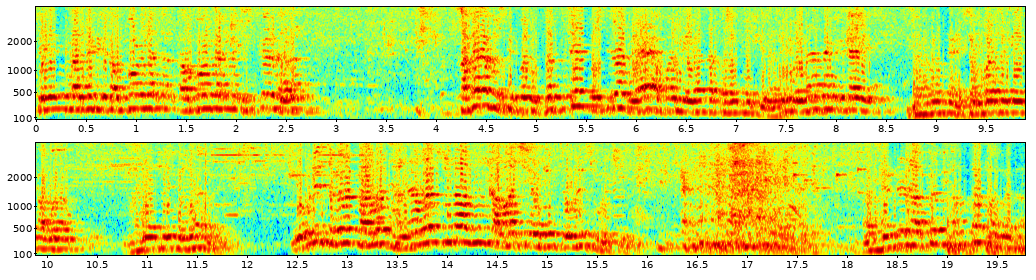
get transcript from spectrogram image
फेरिंग बांधलं की कंपाऊंड टाका कंपाऊंड टाकलं की झालं. सगळ्या गोष्टी पण प्रत्येक गोष्टीला न्याय आपण देण्याचा प्रयत्न केला. मी म्हणणार नाही की काय सर्व नाही. शंभर टक्के कामं झाल्याशिवाय म्हणणार नाही. एवढी सगळं कामं झाल्यावर सुद्धा अजून कामाची अजून तेवढीच गोष्टी अर्जंट डॉक्टर थांबता थांबता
